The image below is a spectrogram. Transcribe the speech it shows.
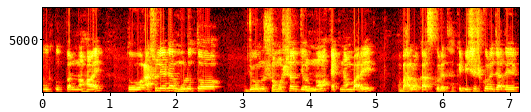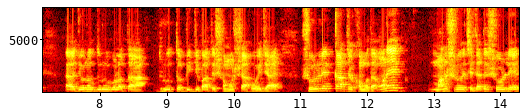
উৎ- উৎপন্ন হয়। তো আসলে এটা মূলত যৌন সমস্যার জন্য এক নম্বরে ভালো কাজ করে থাকে। বিশেষ করে যাদের যৌন দুর্বলতা দ্রুত বীর্যপাতের সমস্যা হয়ে যায়, শরীরের কার্যক্ষমতা, অনেক মানুষ রয়েছে যাদের শরীরের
